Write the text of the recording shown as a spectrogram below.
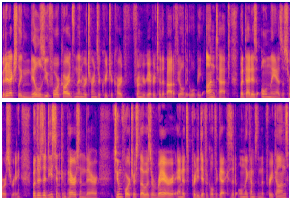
But it actually mills you four cards and then returns a creature card from your graveyard to the battlefield. It will be untapped, but that is only as a sorcery. But there's a decent decent comparison there. Tomb Fortress, though, is a rare, and it's pretty difficult to get because it only comes in the precons.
